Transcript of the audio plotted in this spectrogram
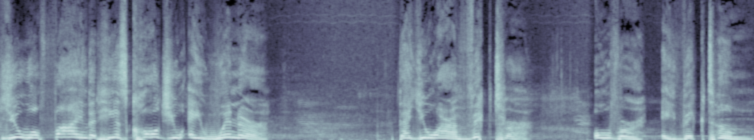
You will find that He has called you a winner, that you are a victor over a victim.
